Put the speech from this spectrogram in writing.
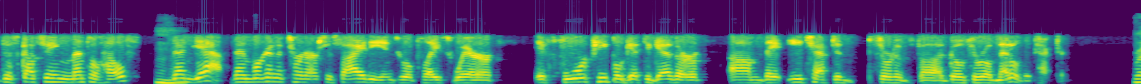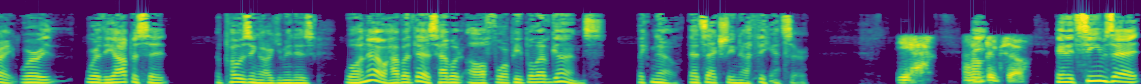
discussing mental health Mhm. then yeah then we're going to turn our society into a place where if four people get together um, they each have to sort of uh, go through a metal detector Right. Where where the opposite opposing argument is, well, no, how about this? How about all four people have guns? Like, no, that's actually not the answer. yeah i don't The- think so And it seems that,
